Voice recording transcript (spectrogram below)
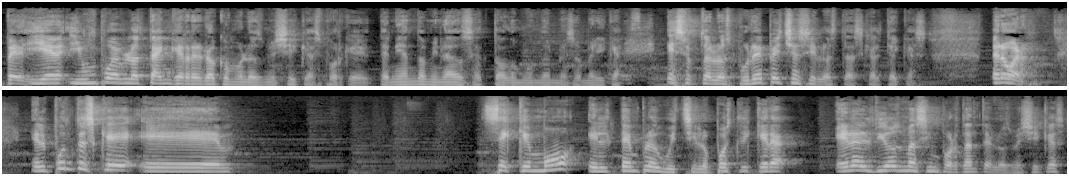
Pero- y, era- y un pueblo tan guerrero como los mexicas, porque tenían dominados a todo mundo en Mesoamérica, excepto a los purépechas y los tlaxcaltecas. Pero bueno, el punto es que eh, se quemó el templo de Huitzilopochtli, que era, era el dios más importante de los mexicas,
